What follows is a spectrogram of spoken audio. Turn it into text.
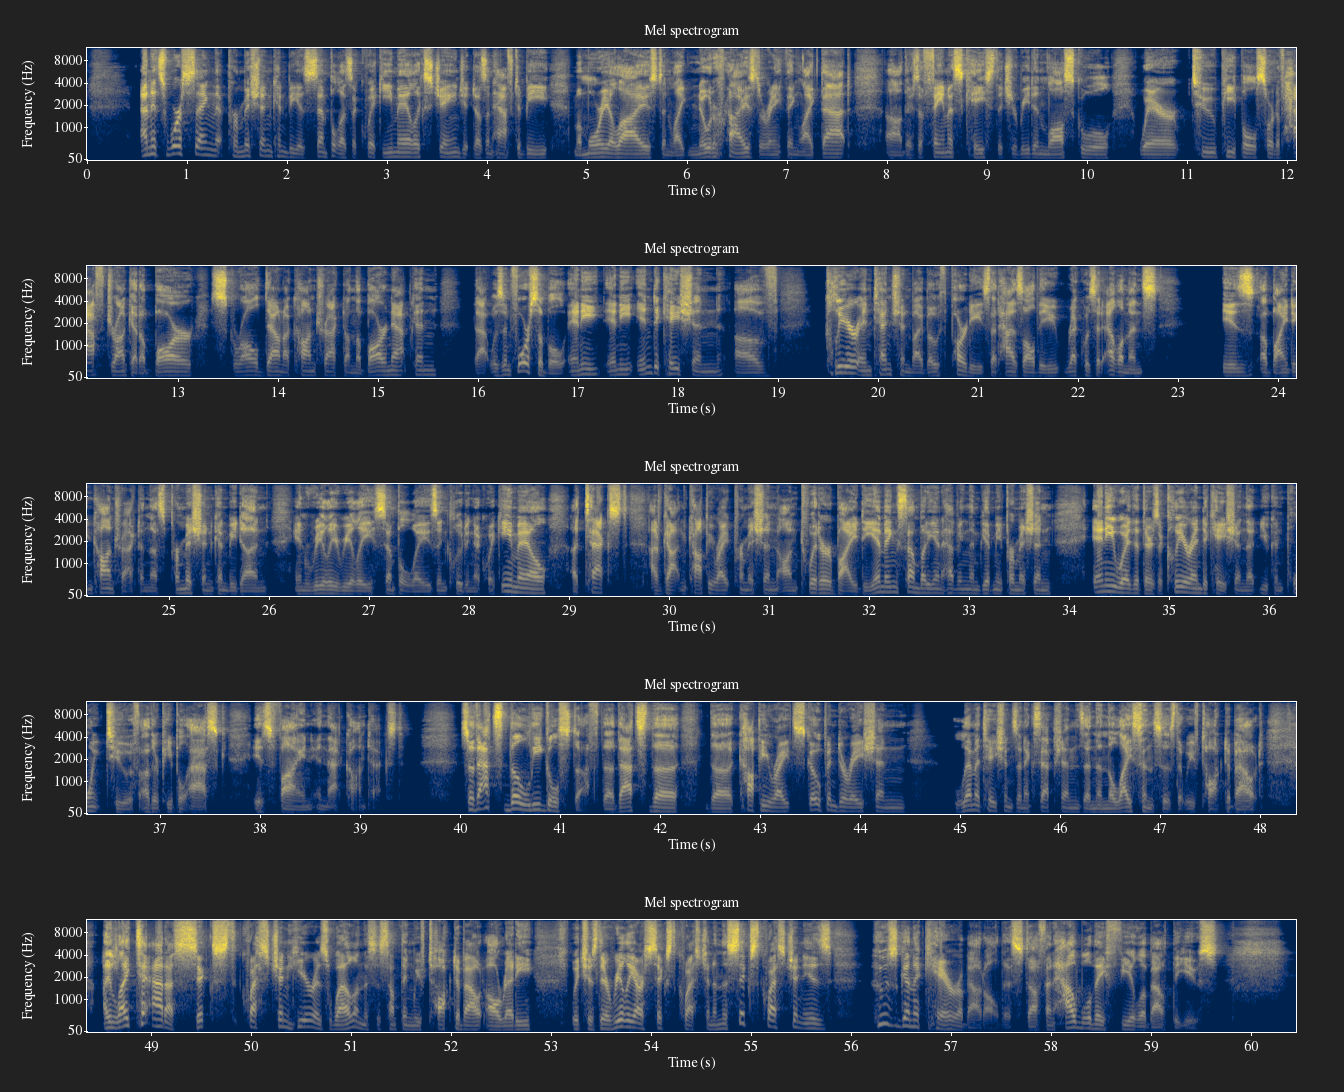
And it's worth saying that permission can be as simple as a quick email exchange. It doesn't have to be memorialized and like notarized or anything like that. Uh, there's a famous case that you read in law school where two people sort of half drunk at a bar scrawled down a contract on the bar napkin. That was enforceable. Any, any indication of clear intention by both parties that has all the requisite elements is a binding contract and thus permission can be done in really, really simple ways, including a quick email, a text. I've gotten copyright permission on Twitter by DMing somebody and having them give me permission. Any way that there's a clear indication that you can point to if other people ask is fine in that context. So that's the legal stuff. The, that's the, the copyright scope and duration, limitations and exceptions, and then the licenses that we've talked about. I like to add a sixth question here as well, and this is something we've talked about already, which is there really our sixth question. And the sixth question is, who's going to care about all this stuff and how will they feel about the use?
